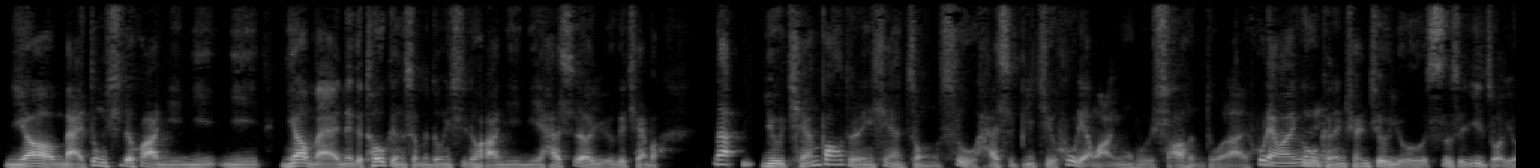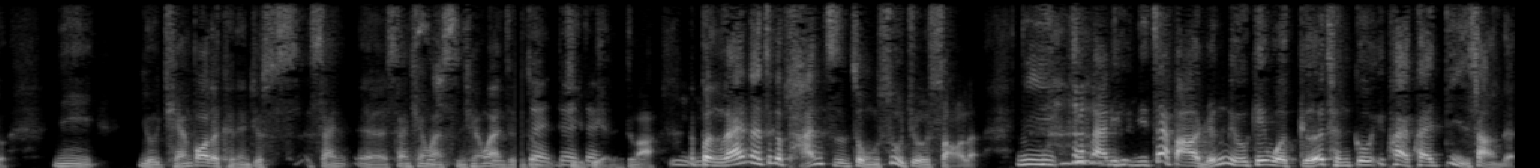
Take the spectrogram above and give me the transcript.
你要买东西的话，你你你你要买那个 token 什么东西的话，你你还是要有一个钱包。那有钱包的人现在总数还是比起互联网用户少很多了。互联网用户可能全球有四十亿左右，你有钱包的可能就是三呃三千万、四千万这种级别的，对吧？本来呢，这个盘子总数就少了，你进来了以后，你再把人流给我隔成沟一块块地上的，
